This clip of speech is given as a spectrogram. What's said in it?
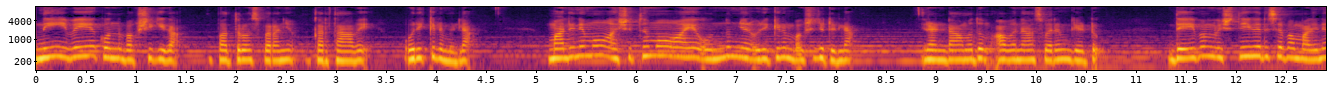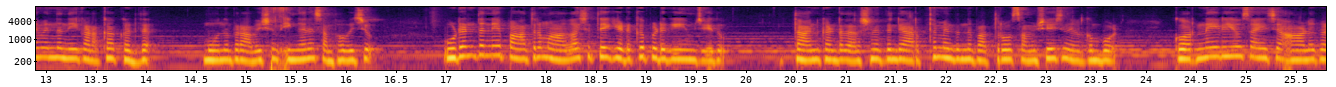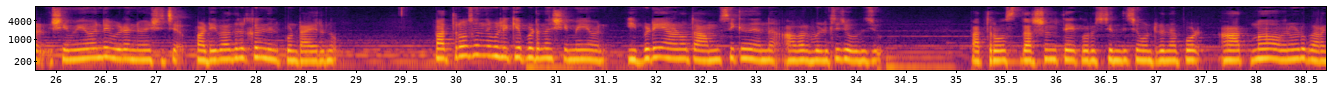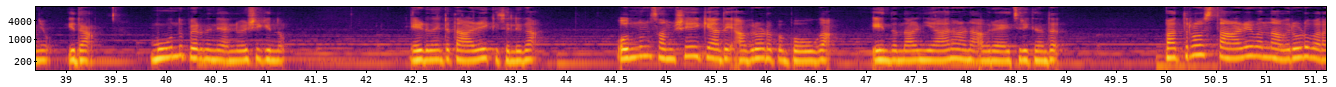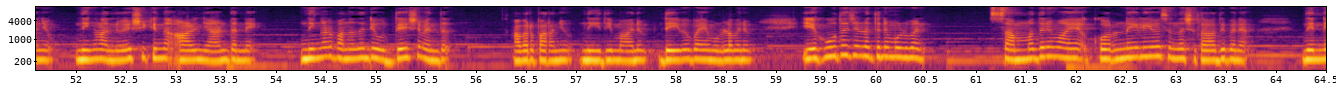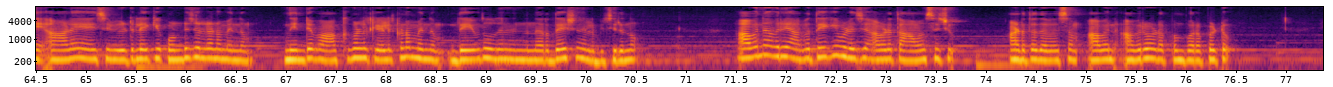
നീ ഇവയെ കൊന്ന് ഭക്ഷിക്കുക. പത്രോസ് പറഞ്ഞു കർത്താവെ ഒരിക്കലുമില്ല. മലിനമോ അശുദ്ധമോ ആയ ഒന്നും ഞാൻ ഒരിക്കലും ഭക്ഷിച്ചിട്ടില്ല. രണ്ടാമതും അവൻ ആ സ്വരം കേട്ടു. ദൈവം വിശദീകരിച്ചവ മലിനമെന്ന് നീ കണക്കാക്കരുത്. മൂന്ന് പ്രാവശ്യം ഇങ്ങനെ സംഭവിച്ചു. ഉടൻ തന്നെ പാത്രം ആകാശത്തേക്ക് എടുക്കപ്പെടുകയും ചെയ്തു. താൻ കണ്ട ദർശനത്തിന്റെ അർത്ഥം എന്തെന്ന് പത്രോ സംശയിച്ചു നിൽക്കുമ്പോൾ കൊർണേലിയോസ് അയച്ച ആളുകൾ ഷിമയോന്റെ വീട് അന്വേഷിച്ച് പടിവാതിൽക്കൽ നിൽപ്പുണ്ടായിരുന്നു. പത്രോസ് എന്ന് വിളിക്കപ്പെടുന്ന ഷിമയോൻ ഇവിടെയാണോ താമസിക്കുന്നതെന്ന് അവർ വിളിച്ചു ചോദിച്ചു. പത്രോസ് ദർശനത്തെക്കുറിച്ച് ചിന്തിച്ചുകൊണ്ടിരുന്നപ്പോൾ ആത്മാവ് അവനോട് പറഞ്ഞു ഇതാ മൂന്ന് പേർ നിന്നെ അന്വേഷിക്കുന്നു. എഴുന്നേറ്റ് താഴേക്ക് ചെല്ലുക. ഒന്നും സംശയിക്കാതെ അവരോടൊപ്പം പോവുക. എന്തെന്നാൽ ഞാനാണ് അവരെ അയച്ചിരിക്കുന്നത്. പത്രോസ് താഴെ വന്ന് അവരോട് പറഞ്ഞു നിങ്ങൾ അന്വേഷിക്കുന്ന ആൾ ഞാൻ തന്നെ. നിങ്ങൾ വന്നതിന്റെ ഉദ്ദേശം എന്ത്? അവർ പറഞ്ഞു നീതിമാനും ദൈവഭയമുള്ളവനും. യഹൂദജനത്തിന് മുഴുവൻ സമ്മതനുമായ കൊർണേലിയോസ് എന്ന ശതാധിപന് നിന്നെ ആളെ അയച്ച് വീട്ടിലേക്ക് കൊണ്ടുചെല്ലണമെന്നും നിന്റെ വാക്കുകൾ കേൾക്കണമെന്നും ദേവദൂതനിൽ നിന്ന് നിർദ്ദേശം ലഭിച്ചിരുന്നു. അവൻ അവരെ അകത്തേക്ക് വിളിച്ച് അവിടെ താമസിച്ചു. അടുത്ത ദിവസം അവൻ അവരോടൊപ്പം പുറപ്പെട്ടു.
